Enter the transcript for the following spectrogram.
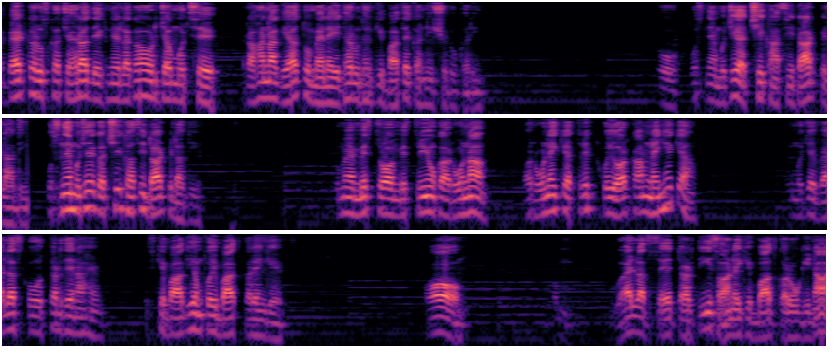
मैं बैठकर उसका चेहरा देखने लगा और जब मुझसे रहा ना गया तो मैंने इधर उधर की बातें करनी शुरू करी। तो उसने मुझे अच्छी खासी डांट पिला दी। उसने मुझे एक अच्छी खासी डांट पिला दी। तुम्हें मित्र और मिस्त्रियों का रोना और रोने के अतिरिक्त कोई और काम नहीं है क्या? मुझे वेलस को उत्तर देना है। इसके बाद ही हम कोई बात करेंगे। ओ वेलस से तरतीस आने की बात करोगी ना?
